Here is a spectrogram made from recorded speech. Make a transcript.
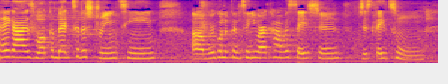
Hey guys, welcome back to the stream team. Um, we're going to continue our conversation. Just stay tuned.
